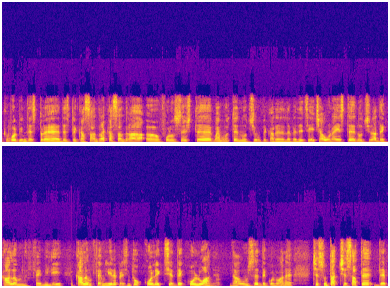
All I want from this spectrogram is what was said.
când vorbim despre, despre Cassandra, Cassandra uh, folosește mai multe noțiuni pe care le vedeți aici. Una este noțiunea de column family. Column family reprezintă o colecție de coloane, da? un set de coloane ce sunt accesate de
